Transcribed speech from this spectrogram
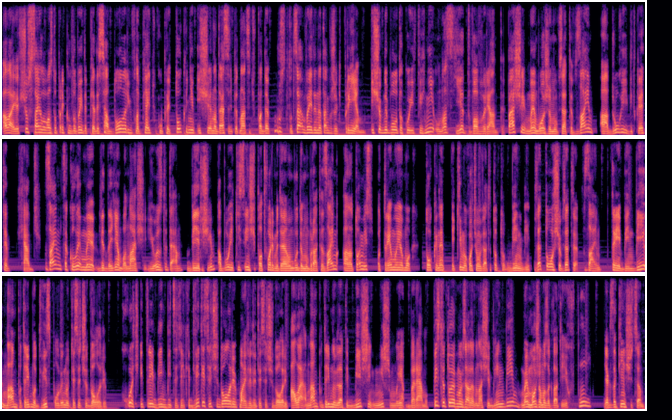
Але якщо сейл у вас, до прикладу, вийде 50 доларів, на 5 куплять токенів і ще на 10-15 впаде курс, то це вийде не так вже приємно. І щоб не було такої фігні, у нас є два варіанти: перший ми можемо взяти взайм, а другий відкрити хедж. Займ це коли ми віддаємо наші USDT біржі або якісь інші платформи, де ми будемо брати займ, а натомість отримуємо. Токени, які ми хочемо взяти, тобто BNB. Для того, щоб взяти займ 3 BNB, нам потрібно 2,5 тисячі доларів. Хоч і три BNB це тільки 2 тисячі доларів, майже 2 тисячі доларів, але нам потрібно віддати більше, ніж ми беремо. Після того, як ми взяли наші BNB, ми можемо закладати їх в пул. Як закінчиться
